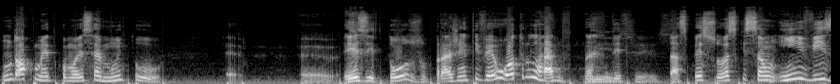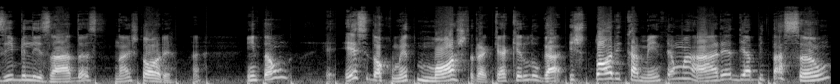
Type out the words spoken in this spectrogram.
Um documento como esse é muito é, é, exitoso para a gente ver o outro lado né? isso, De, isso. das pessoas que são invisibilizadas na história. Né? Então, esse documento mostra que aquele lugar historicamente é uma área de habitação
